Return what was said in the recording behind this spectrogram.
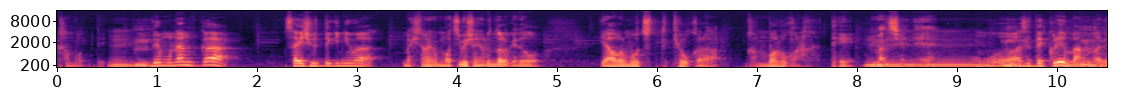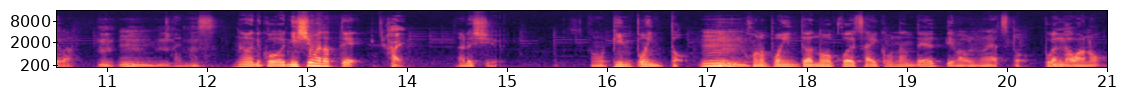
かもって、ん。でもなんか最終的には、まあ、人のモチベーションによるんだろうけどいや俺もちょっと今日から頑張ろうかなって。まあ確かにね。思わせてくれる漫画ではあります、なのでこう2週にわたってはい。ある種このピンポイント、うん。このポイントは濃厚で最高なんだよっていう俺のやつと僕は側の、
